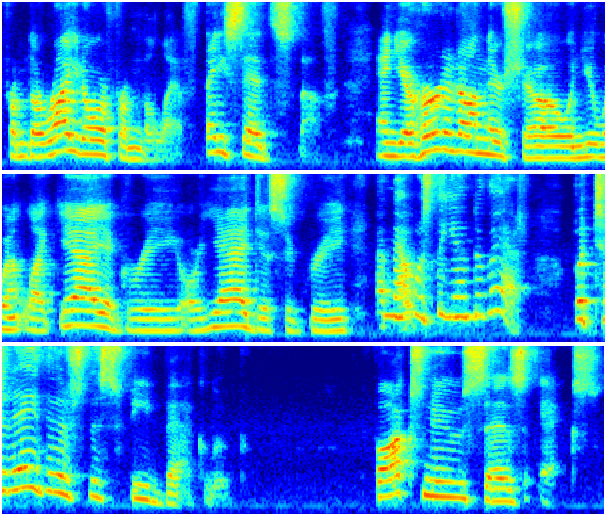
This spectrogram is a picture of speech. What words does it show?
from the right or from the left. They said stuff. And you heard it on their show and you went like, yeah, I agree, or yeah, I disagree. And that was the end of that. But today there's this feedback loop. Fox News says X.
